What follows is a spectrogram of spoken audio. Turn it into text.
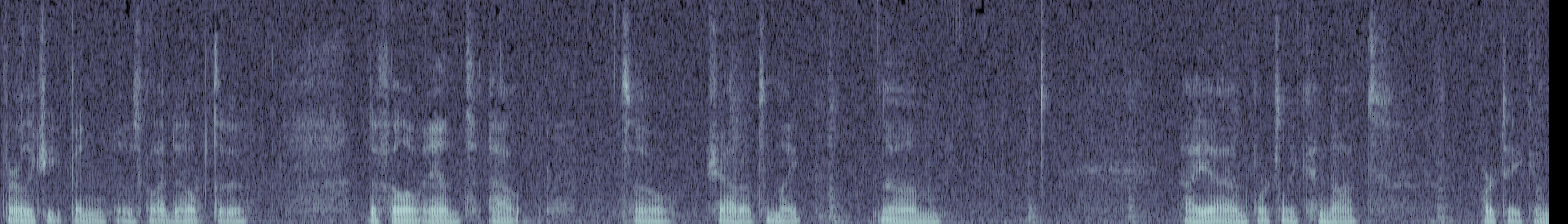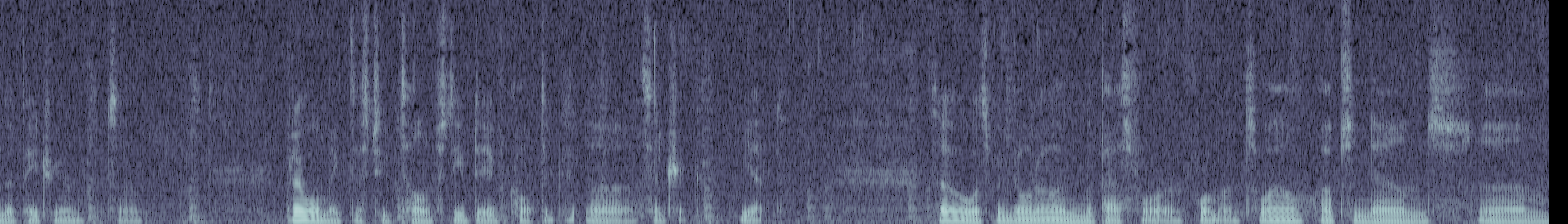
fairly cheap, and I was glad to help the the fellow ant out. So shout out to Mike. Um, I uh, unfortunately cannot partake in the Patreon, so but I won't make this too tell Steve Dave cultic uh, centric yet. So what's been going on in the past four four months? Well, ups and downs. Um,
